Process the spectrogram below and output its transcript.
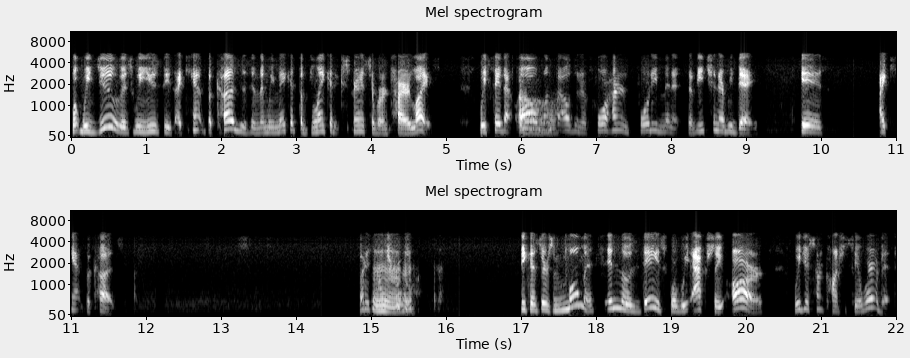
What we do is we use these I can't becauses and then we make it the blanket experience of our entire life. We say that all oh. 1,440 minutes of each and every day is I can't because. But it's not mm. true. Because there's moments in those days where we actually are, we just aren't consciously aware of it.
